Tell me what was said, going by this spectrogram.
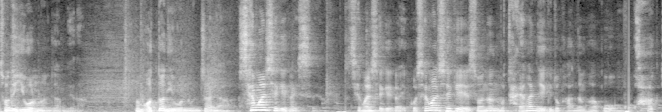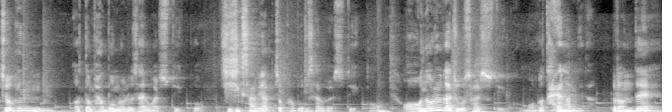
저는 이원론자입니다. 그럼 어떤 이원론자냐? 생활 세계가 있어요. 생활 세계가 있고 생활 세계에서는 뭐 다양한 얘기도 가능하고 과학적인 어떤 방법론을 사용할 수도 있고 지식 사회학적 방법을 사용할 수도 있고 언어를 가지고서 할 수도 있고 뭐, 뭐 다양합니다. 그런데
